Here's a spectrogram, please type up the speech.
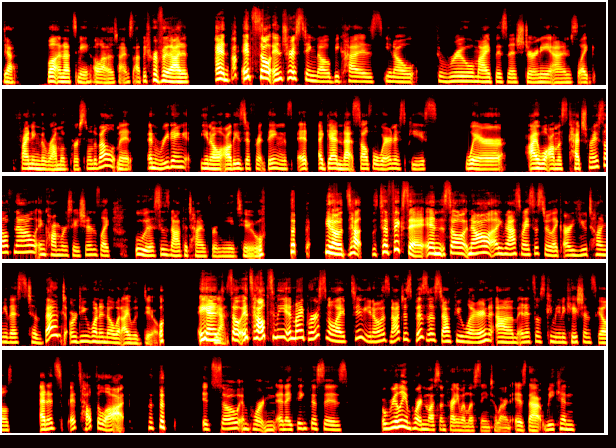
Yeah. Well, and that's me a lot of the times. I'll be perfectly honest. And it's so interesting though, because, you know, through my business journey and like finding the realm of personal development and reading, you know, all these different things, it again, that self awareness piece where I will almost catch myself now in conversations like, ooh, this is not the time for me to, you know, to, to fix it. And so now I even ask my sister, like, are you telling me this to vent or do you want to know what I would do? And Yes. so it's helped me in my personal life too. You know, it's not just business stuff you learn, um, and it's those communication skills, and it's it's helped a lot. it's so important and i think this is a really important lesson for anyone listening to learn is that we can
